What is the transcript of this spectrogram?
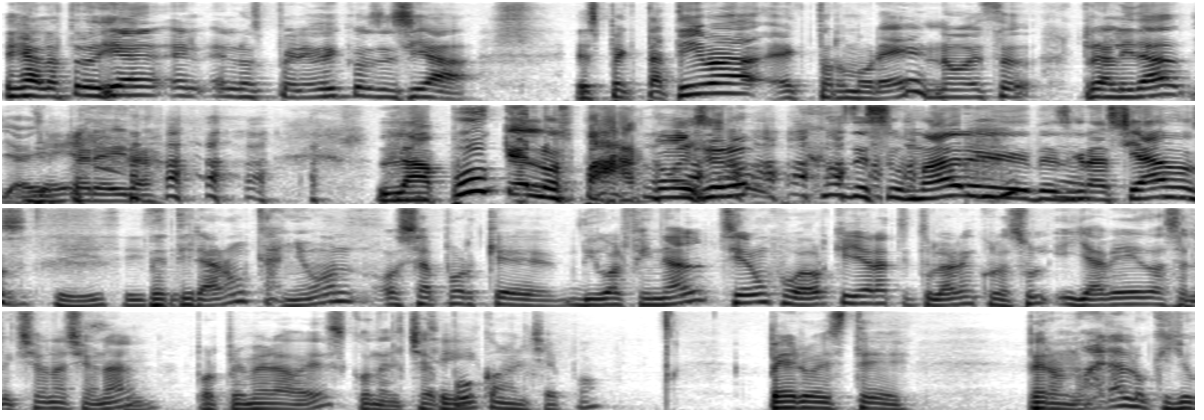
Y al otro día en, en los periódicos decía expectativa Héctor Moreno, eso, realidad Yair Ya- Pereira. La puque los pa, como dijeron, hijos de su madre, desgraciados. Sí, sí, Me sí. tiraron cañón, o sea, porque digo, al final sí era un jugador que ya era titular en Cruz Azul y ya había ido a selección nacional por primera vez con el Chepo. Sí, con el Chepo. Pero este, pero no era lo que yo,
